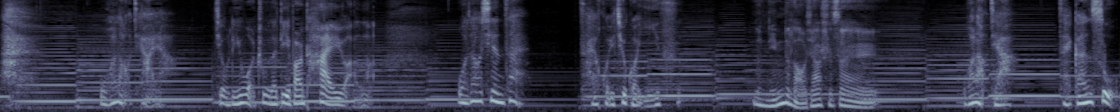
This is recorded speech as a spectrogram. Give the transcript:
哎，我老家呀，就离我住的地方太远了，我到现在才回去过一次。那您的老家是在？我老家在甘肃，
